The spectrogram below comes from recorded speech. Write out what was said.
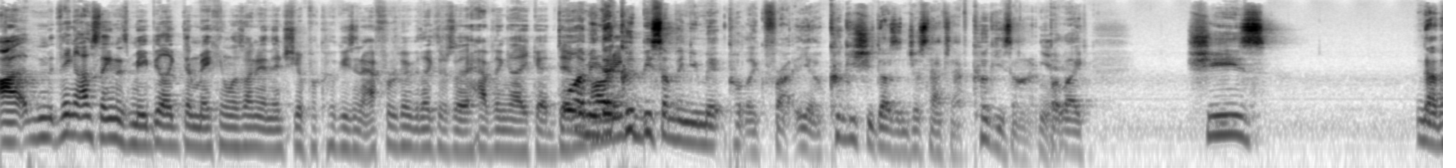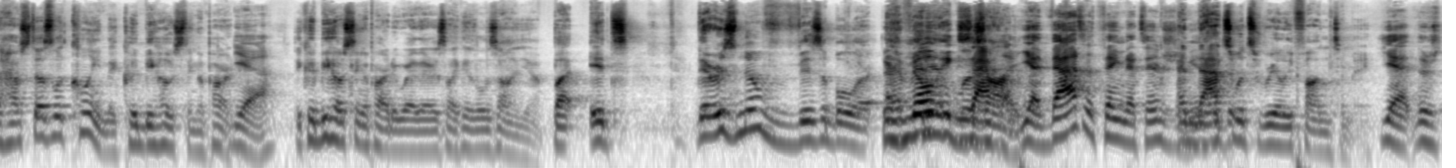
Uh, the thing I was thinking is maybe like they're making lasagna and then she'll put cookies in afterwards. Maybe like there's like having like a dinner Well, I mean party. that could be something you may put like fry. You know, cookie sheet doesn't just have to have cookies on it, Yeah. but like she's. Now the house does look clean. They could be hosting a party. Yeah. they could be hosting a party where there's like a lasagna, but it's there is no visible or There's no exactly. lasagna. Yeah, that's a thing that's interesting. and that's that- what's really fun to me. Yeah, there's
